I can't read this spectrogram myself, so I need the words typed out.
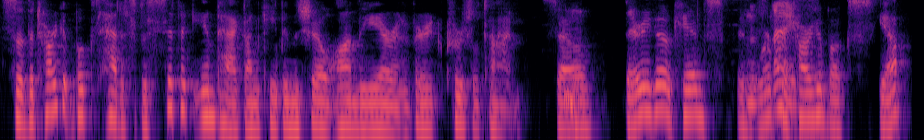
So the target books had a specific impact on keeping the show on the air at a very crucial time. So there you go kids. It weren't nice. for target books. Yep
